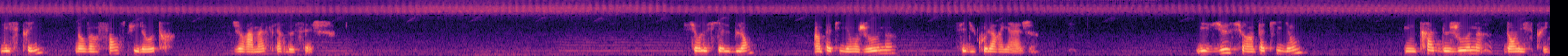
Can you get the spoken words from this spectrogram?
L'esprit, dans un sens puis l'autre, je ramasse l'herbe sèche. Le ciel blanc, un papillon jaune fait du coloriage. Les yeux sur un papillon, une trace de jaune dans l'esprit.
